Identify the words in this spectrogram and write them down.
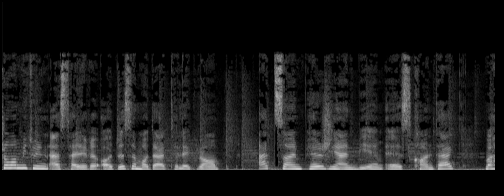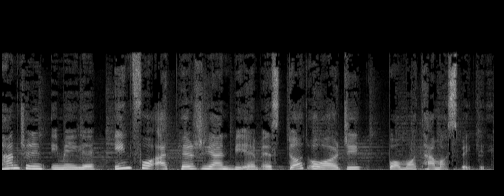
شما می‌تونید از طریق آدرس ما در تلگرام ادساین پرژین بی ام و همچنین ایمیل info با ما تماس بگیرید.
